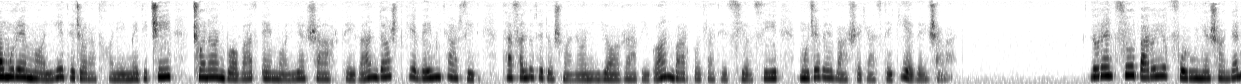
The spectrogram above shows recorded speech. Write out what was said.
امور مالی تجارتخانه مدیچی چنان با وضع مالی شهر پیوند داشت که وی میترسید تسلط دشمنان یا رقیبان بر قدرت سیاسی موجب ورشکستگی وی شود. لورنسو برای فرو نشاندن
